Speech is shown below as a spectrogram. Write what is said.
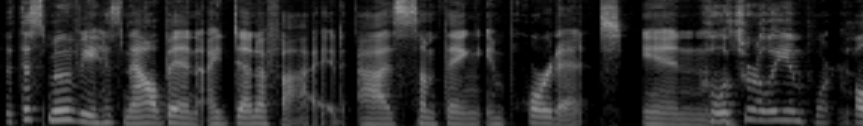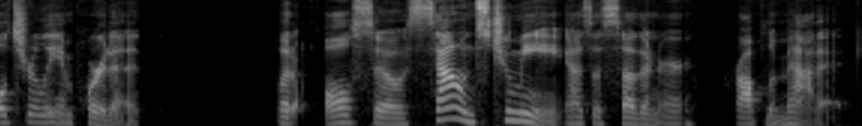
That this movie has now been identified as something important in Culturally important. culturally important, but also sounds to me as a Southerner problematic.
